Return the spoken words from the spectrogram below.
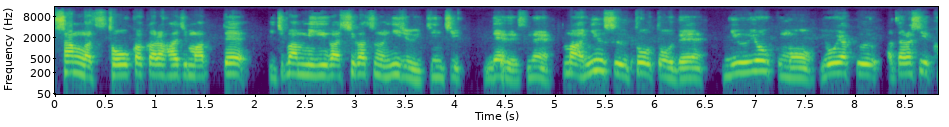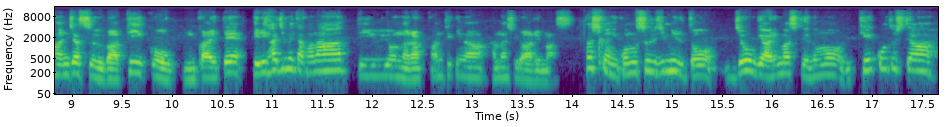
3月10日から始まって、一番右が4月の21日。でですね、まあニュース等々でニューヨークもようやく新しい患者数がピークを迎えて減り始めたかなっていうような楽観的な話があります。確かにこの数字見ると上下ありますけども、傾向としては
